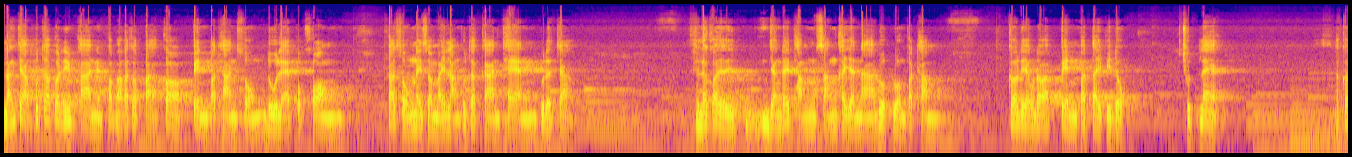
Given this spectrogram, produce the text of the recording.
หลังจากพุทธปรินิพานเนี่ยพระมหากัสสปะก็เป็นประธานสงฆ์ดูแลปกครองพระสงฆ์ในสมัยหลังพุทธกาลแทนพุทธเจ้า แล้วก็ยังได้ทำสังคายนารวบรวมพระธรรม ก็เรียกว่าเป็นพระไตรปิฎกชุดแรก แล้วก็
